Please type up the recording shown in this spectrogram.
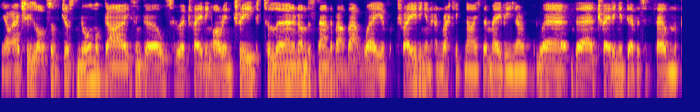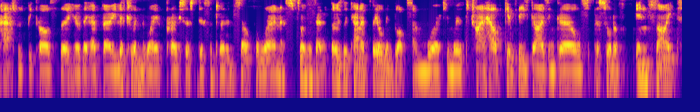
you know, actually lots of just normal guys and girls who are trading are intrigued to learn and understand about that way of trading and, and recognize that maybe, you know, where their trading endeavors had failed in the past was because that, you know, they had very little in the way of process, discipline, and self awareness. So, as I said, those are the kind of building blocks I'm working with to try and help give these guys and girls the sort of insight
